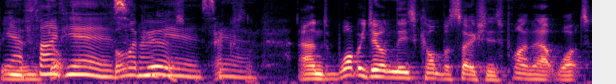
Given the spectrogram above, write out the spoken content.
Been yeah, in five job- years. Five, Five years. years, yeah. Excellent. And what we do in these conversations is find out what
